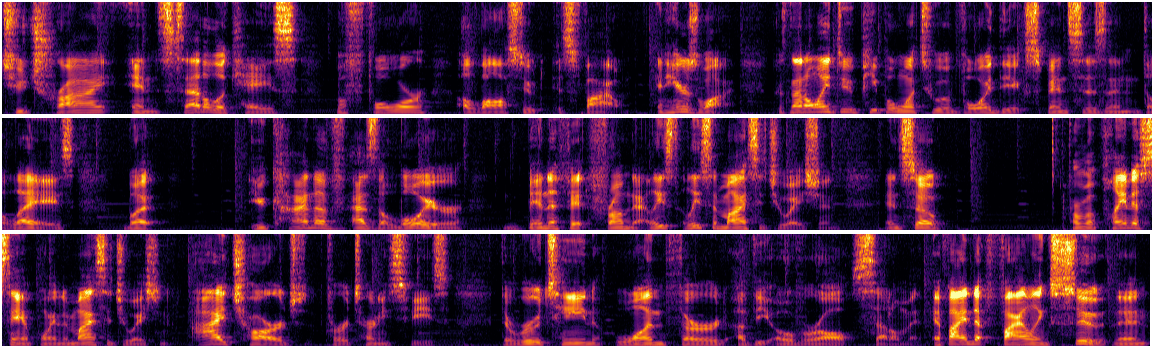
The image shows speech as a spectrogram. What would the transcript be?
to try and settle a case before a lawsuit is filed. And here's why. Because not only do people want to avoid the expenses and delays, but you kind of, as the lawyer, benefit from that, at least, at least in my situation. And so from a plaintiff standpoint, in my situation, I charge for attorney's fees the routine one third of the overall settlement. If I end up filing suit, then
